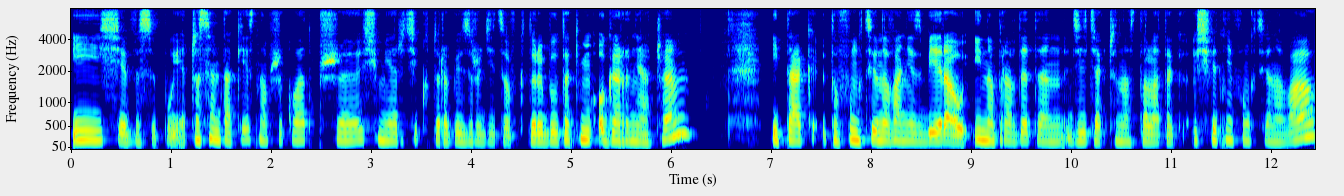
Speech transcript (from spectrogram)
i się wysypuje. Czasem tak jest na przykład przy śmierci któregoś z rodziców, który był takim ogarniaczem i tak to funkcjonowanie zbierał i naprawdę ten dzieciak czy nastolatek świetnie funkcjonował,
